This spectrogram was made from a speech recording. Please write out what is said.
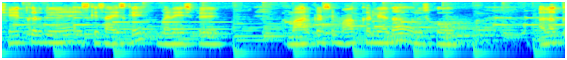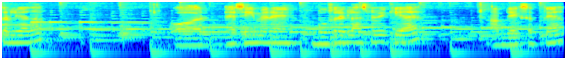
छेद कर दिए हैं इसके साइज़ के। मैंने इस पर मार्कर से मार्क कर लिया था और इसको अलग कर लिया था। और ऐसे ही मैंने दूसरे ग्लास में भी किया है। आप देख सकते हैं।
